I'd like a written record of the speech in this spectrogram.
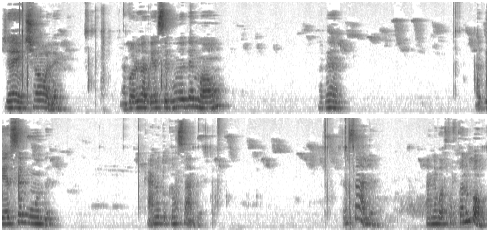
Gente, olha, agora eu já dei a segunda demão, tá vendo? Cadê a segunda? Cara, eu tô cansada. Cansada. o negócio tá ficando bom.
